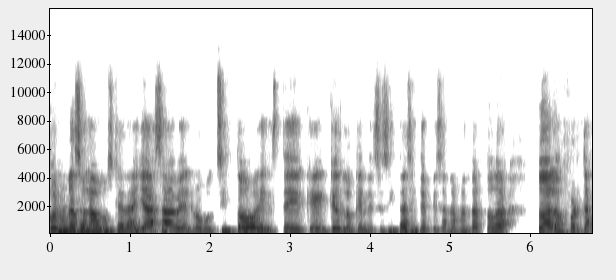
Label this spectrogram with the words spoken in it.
Con una sola búsqueda ya sabe el robotcito este, qué, qué, es lo que necesitas y te empiezan a mandar toda, toda la oferta,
